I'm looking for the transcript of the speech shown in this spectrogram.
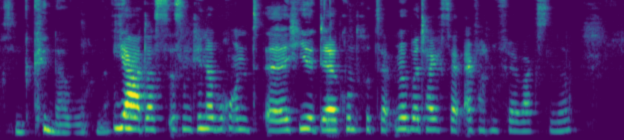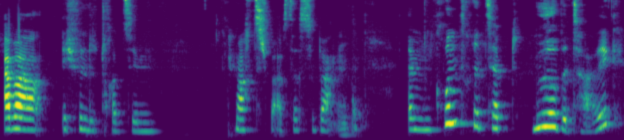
aus einem Kinderbuch, ne? Ja, das ist ein Kinderbuch und äh, hier der Grundrezept Mürbeteig ist halt einfach nur für Erwachsene. Aber ich finde trotzdem macht es Spaß, das zu backen. Ähm, Grundrezept Mürbeteig.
